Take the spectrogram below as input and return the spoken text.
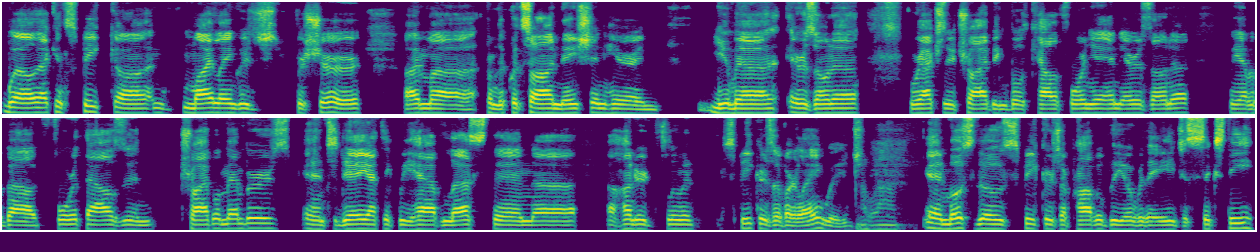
Well, I can speak on my language for sure. I'm uh, from the Quechan Nation here in Yuma, Arizona. We're actually a tribe in both California and Arizona. We have about 4,000 tribal members. And today, I think we have less than uh, 100 fluent speakers of our language. Oh, wow. And most of those speakers are probably over the age of 60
